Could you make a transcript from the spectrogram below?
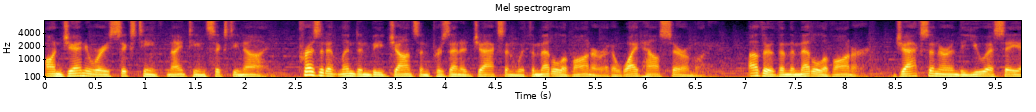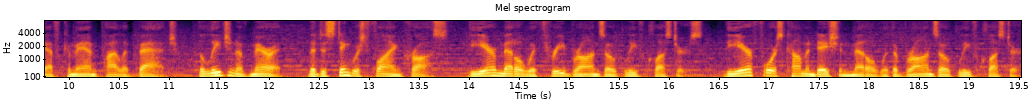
On January 16, 1969, President Lyndon B. Johnson presented Jackson with the Medal of Honor at a White House ceremony. Other than the Medal of Honor, Jackson earned the USAF Command Pilot Badge, the Legion of Merit, the Distinguished Flying Cross, the Air Medal with three bronze oak leaf clusters, the Air Force Commendation Medal with a bronze oak leaf cluster,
